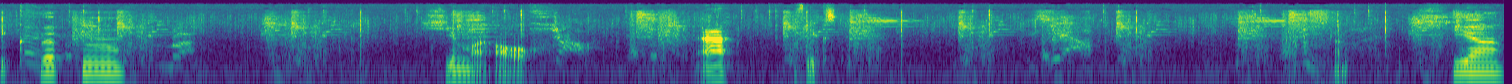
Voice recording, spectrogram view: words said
equippen. Hier mal auch. Ah, fliegst. Dann hier.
